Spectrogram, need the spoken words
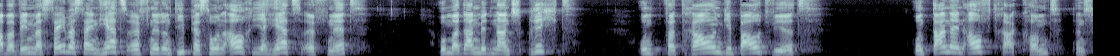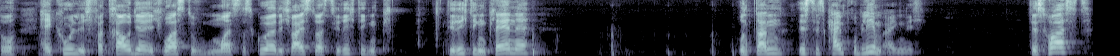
Aber wenn man selber sein Herz öffnet und die Person auch ihr Herz öffnet und man dann miteinander spricht und Vertrauen gebaut wird und dann ein Auftrag kommt, dann so, hey cool, ich vertraue dir, ich weiß, du meinst das gut, ich weiß, du hast die richtigen, die richtigen Pläne. Und dann ist es kein Problem eigentlich. Das heißt,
